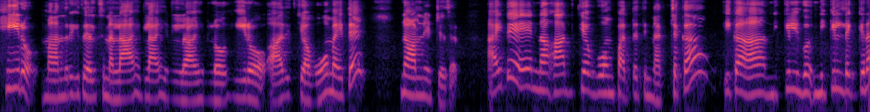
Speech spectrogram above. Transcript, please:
హీరో. మనందరికీ తెలిసిన లాహిర్ లాహిర్ లాహిర్లో హీరో ఆదిత్య ఓం అయితే నామినేట్ చేశాడు. అయితే నా ఆదిత్య ఓం పద్ధతి నచ్చక ఇక నిఖిల్ నిఖిల్ దగ్గర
